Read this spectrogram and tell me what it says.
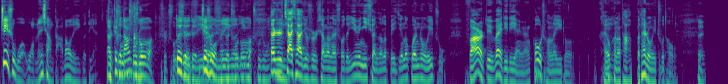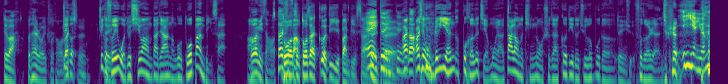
这是我我们想达到的一个点。但是这个当初衷嘛，是初对对对，这是我们一个一个个初衷嘛。初衷。但是嗯恰恰就是像刚才说的，因为你选择了北京的观众为主，反而对外地的演员构成了一种很有可能他不太容易出头，对对吧？不太容易出头。那这个这个，所以我就希望大家能够多办比赛，啊多办比赛好，但是多多在各地办比赛，哎，对对对，而而且我们这个一言不合的节目呀，大量的听众是在各地的俱乐部的对负责人，就是演员们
